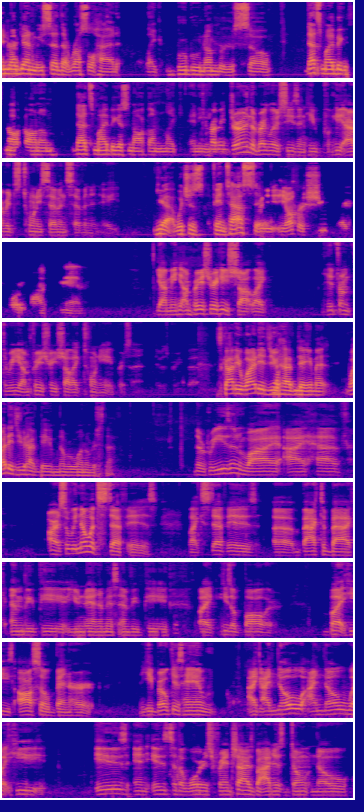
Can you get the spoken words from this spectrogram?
and again, we said that Russell had like boo boo numbers. So that's my biggest knock on him. That's my biggest knock on like any. I mean, during the regular season, he he averaged 27, 7, and 8. Yeah, which is fantastic. But he, he also shoots like forty times a game. Yeah, I mean, I'm pretty sure he shot like hit from three. I'm pretty sure he shot like 28. percent It was pretty bad. Scotty, why did you have Dame at? Why did you have Dame number one over Steph? The reason why I have, all right, so we know what Steph is. Like Steph is a back-to-back MVP, unanimous MVP. Like he's a baller, but he's also been hurt. He broke his hand. Like I know, I know what he is and is to the Warriors franchise, but I just don't know.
